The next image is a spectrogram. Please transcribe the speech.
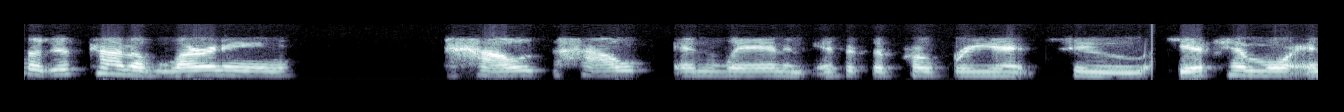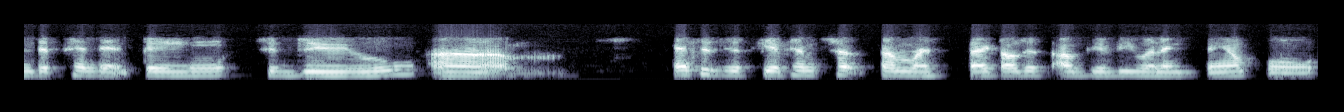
so just kind of learning how how and when and if it's appropriate to give him more independent things to do um, and to just give him some respect i'll just i'll give you an example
